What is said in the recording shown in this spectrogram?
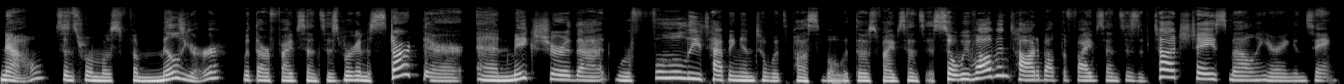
Now, since we're most familiar with our five senses, we're going to start there and make sure that we're fully tapping into what's possible with those five senses. So, we've all been taught about the five senses of touch, taste, smell, hearing, and seeing.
